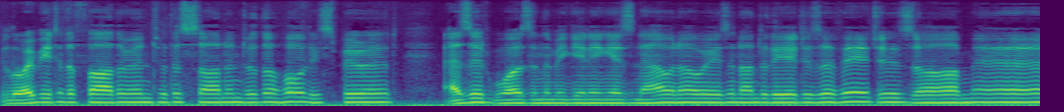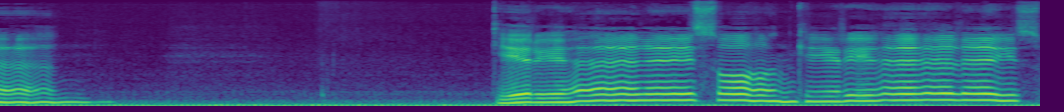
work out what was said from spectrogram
Glory be to the Father, and to the Son, and to the Holy Spirit, as it was in the beginning, is now, and always, and unto the ages of ages. Amen. Kyrie eleison, Kyrie eleison,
